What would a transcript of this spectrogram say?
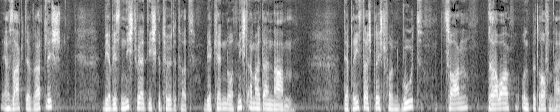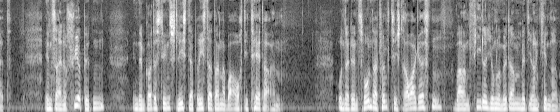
Er sagte wörtlich, wir wissen nicht, wer dich getötet hat. Wir kennen noch nicht einmal deinen Namen. Der Priester spricht von Wut, Zorn, Trauer und Betroffenheit. In seine Fürbitten in dem Gottesdienst schließt der Priester dann aber auch die Täter an. Unter den 250 Trauergästen waren viele junge Mütter mit ihren Kindern,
